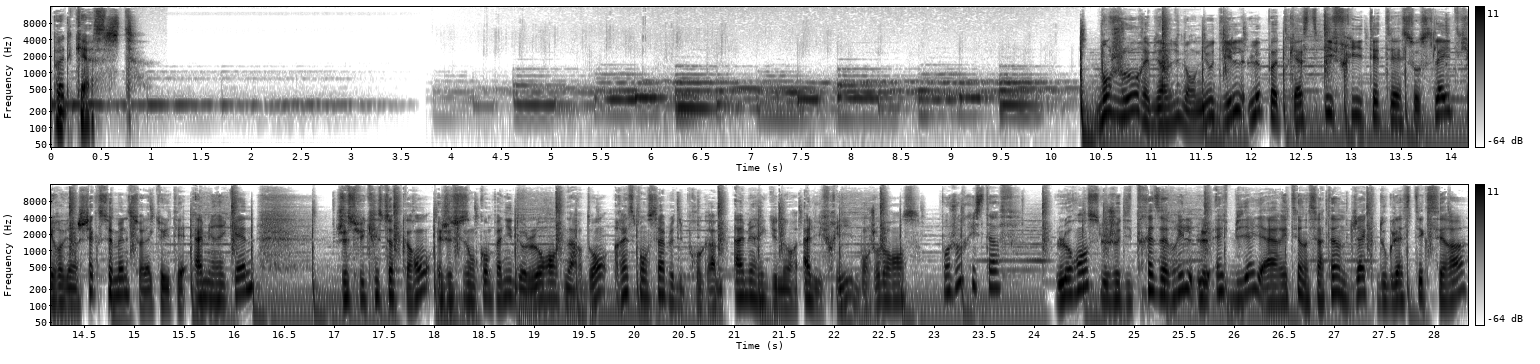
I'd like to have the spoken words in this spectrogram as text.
Podcast. Bonjour et bienvenue dans New Deal, le podcast IFRI TTSO Slate qui revient chaque semaine sur l'actualité américaine. Je suis Christophe Caron et je suis en compagnie de Laurence Nardon, responsable du programme Amérique du Nord à l'IFRI. Bonjour Laurence. Bonjour Christophe. Laurence, le jeudi 13 avril, le FBI a arrêté un certain Jack Douglas Texera,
